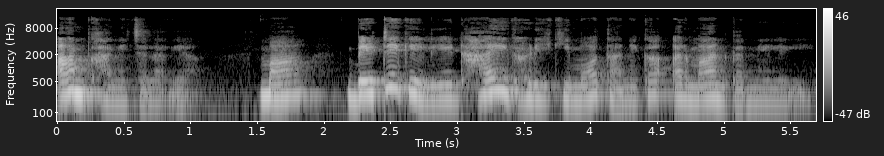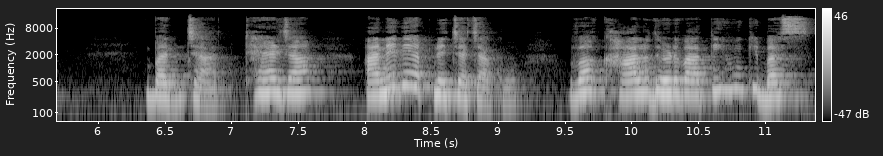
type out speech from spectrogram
आम खाने चला गया। माँ बेटे के लिए ढाई घड़ी की मौत आने का अरमान करने लगी। बच जा ठहर जा, आने दे अपने चचा को। वह खाल उधड़वाती हूँ कि बस।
